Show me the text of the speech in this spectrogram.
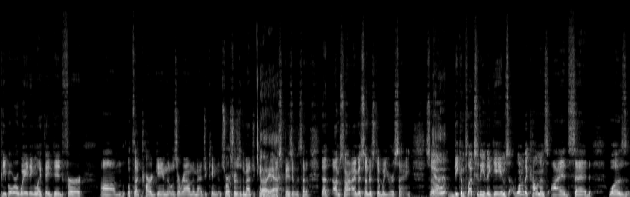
people were waiting like they did for. Um, what's that card game that was around the Magic Kingdom? Sorcerers of the Magic Kingdom. Oh, yeah. I just basically said it. That I'm sorry, I misunderstood what you were saying. So Yeah. the complexity of the games. One of the comments I had said was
